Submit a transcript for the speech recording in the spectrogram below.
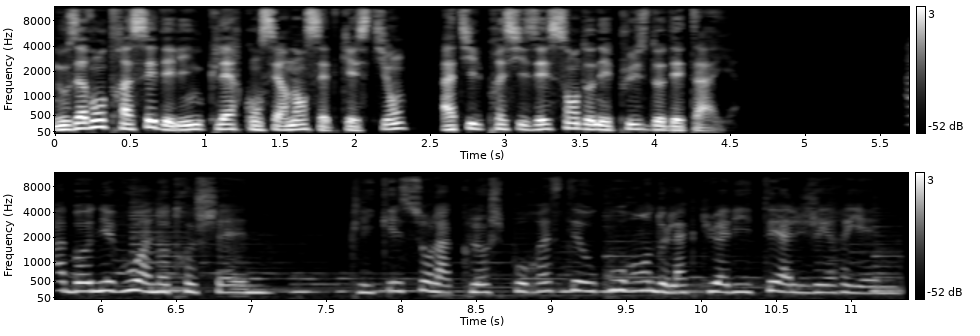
Nous avons tracé des lignes claires concernant cette question, a-t-il précisé sans donner plus de détails. Abonnez-vous à notre chaîne. Cliquez sur la cloche pour rester au courant de l'actualité algérienne.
